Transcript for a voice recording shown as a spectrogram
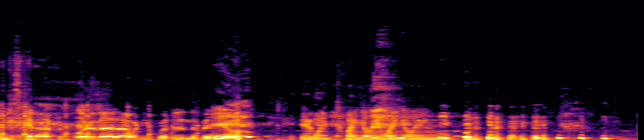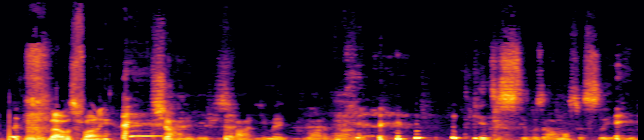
I'm just gonna have to blur that out when you put it in the video. it went twangly wangling. That was funny. Sean, you're spot. You make a lot of fun. The kid just was almost asleep.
